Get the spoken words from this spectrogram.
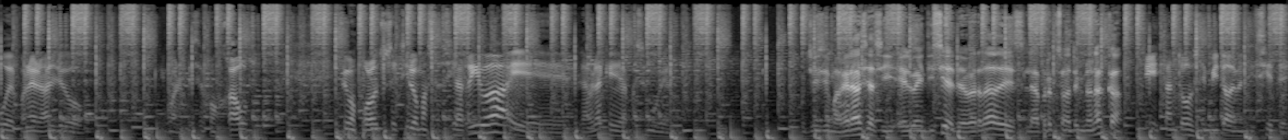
pude poner algo, y bueno, empecé con house, fuimos por otros estilos más hacia arriba, eh, la verdad que la pasé muy bien. Muchísimas gracias y el 27, ¿verdad? ¿Es la próxima Tecnonazca? Sí, están todos invitados el 27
